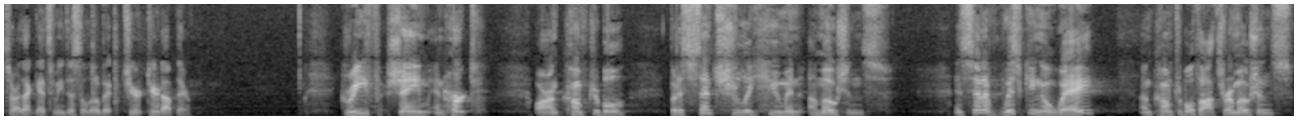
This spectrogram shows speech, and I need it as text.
Sorry, that gets me just a little bit teared up there. Grief, shame, and hurt are uncomfortable but essentially human emotions. Instead of whisking away uncomfortable thoughts or emotions,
